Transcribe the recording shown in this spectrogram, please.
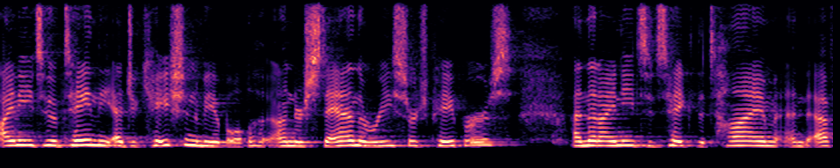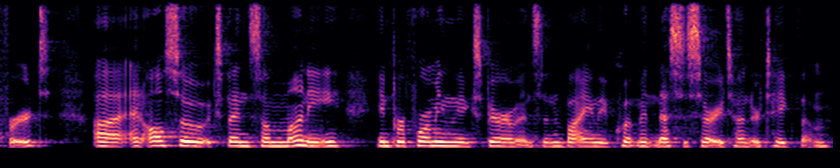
I need to obtain the education to be able to understand the research papers. And then I need to take the time and effort uh, and also expend some money in performing the experiments and buying the equipment necessary to undertake them.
